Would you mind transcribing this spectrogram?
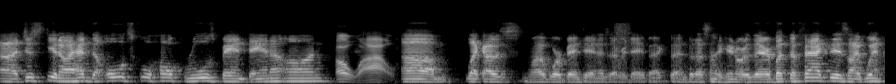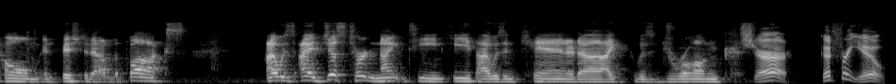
uh, just you know, I had the old school Hulk rules bandana on. oh wow. Um, like I was, well, I wore bandanas every day back then, but that's not here nor there. But the fact is, I went home and fished it out of the box. I was, I had just turned 19, Keith. I was in Canada. I was drunk. Sure. Good for you.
